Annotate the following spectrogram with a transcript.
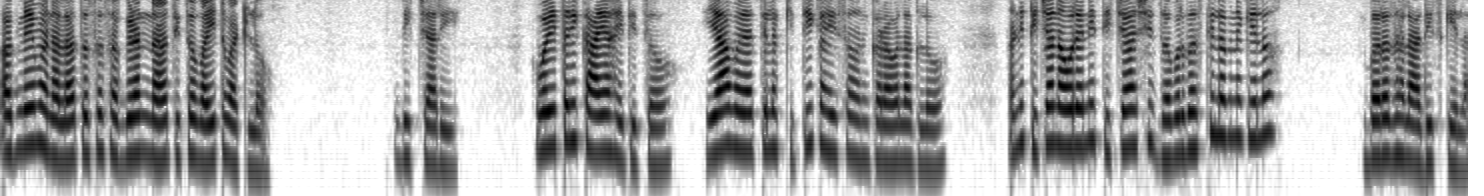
अग्नय म्हणाला तसं सगळ्यांना तिचं वाईट वाटलं. बिचारी वय तरी काय आहे तिचं? या वयात तिला किती काही सहन करावं लागलं? आणि तिच्या नवऱ्याने तिच्याशी जबरदस्ती लग्न केलं? बरं झालं आधीच गेला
